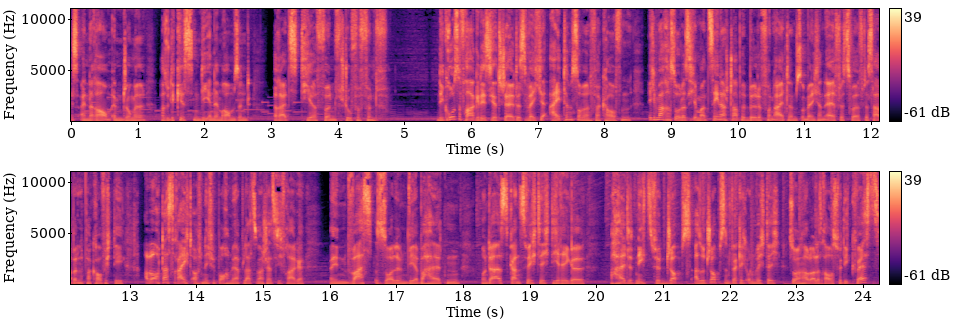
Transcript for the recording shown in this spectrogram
ist ein Raum im Dschungel, also die Kisten, die in dem Raum sind, bereits Tier 5, Stufe 5. Die große Frage, die sich jetzt stellt, ist, welche Items soll man verkaufen? Ich mache es so, dass ich immer 10er Stapel bilde von Items und wenn ich dann 11. 12. habe, dann verkaufe ich die. Aber auch das reicht oft nicht, wir brauchen mehr Platz. Und man stellt sich die Frage, was sollen wir behalten? Und da ist ganz wichtig die Regel, behaltet nichts für Jobs. Also Jobs sind wirklich unwichtig, sondern haut alles raus für die Quests,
